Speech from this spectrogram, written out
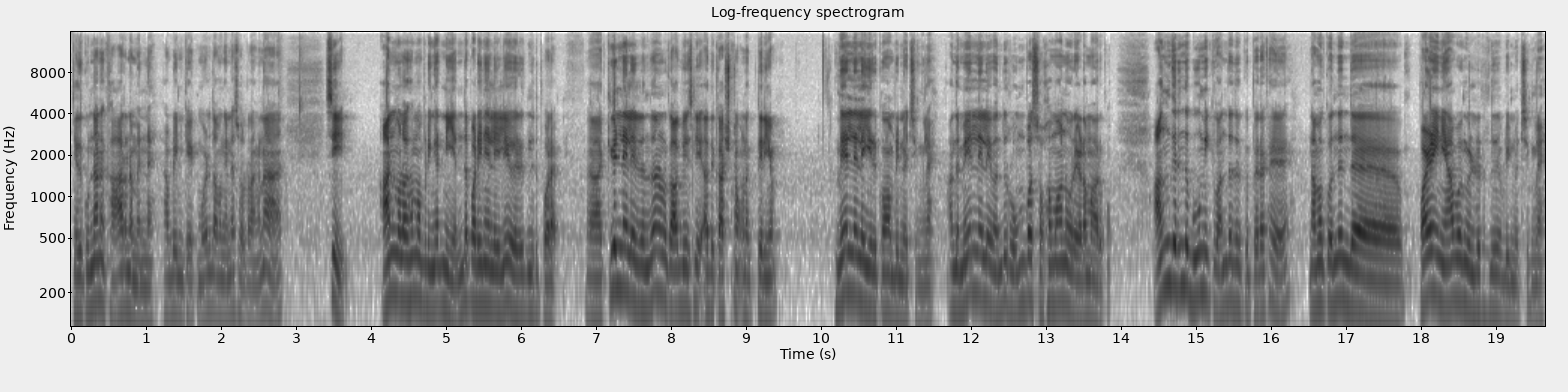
இதுக்கு உண்டான காரணம் என்ன? அப்படின்னு கேட்கும்பொழுது அவங்க என்ன சொல்கிறாங்கன்னா சி ஆன்மலகம் அப்படிங்கிற அப்படிங்கிறது நீ எந்த படிநிலையிலையும் இருந்துட்டு போகிற கீழ்நிலையில் இருந்தால் உனக்கு ஆப்வியஸ்லி அது கஷ்டம் உனக்கு தெரியும். மேல்நிலை இருக்கும் அப்படின்னு வச்சுங்களேன் அந்த மேல்நிலை வந்து ரொம்ப சுகமான ஒரு இடமா இருக்கும். அங்கேருந்து பூமிக்கு வந்ததற்கு பிறகு நமக்கு வந்து இந்த பழைய ஞாபகங்கள் இருந்தது அப்படின்னு வச்சுங்களேன்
